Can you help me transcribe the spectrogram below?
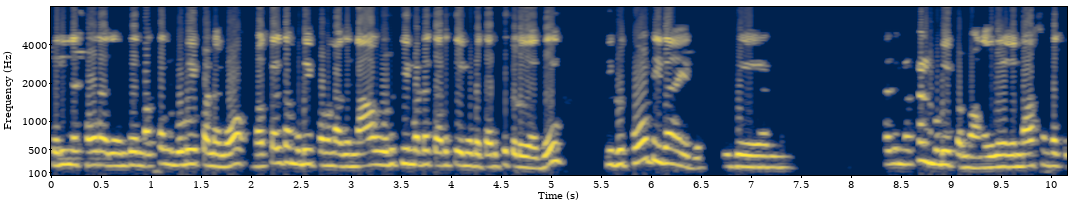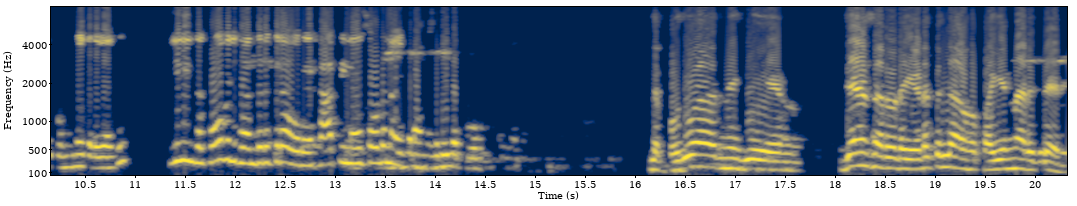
தெரியல சார் அது வந்து மக்கள் முடிவு பண்ணணும். மக்கள் தான் முடிவு பண்ணணும். அது நான் ஒருத்தி மட்டும் கருத்து என்னோட கருத்து கிடையாது. இது போட்டி தான் இது. இது அது மக்கள் முடிவு பண்ணுவாங்க. இது நான் சொன்னதுக்கு ஒண்ணுமே கிடையாது. இது இந்த கோவிலுக்கு வந்திருக்கிற ஒரு ஹாப்பினஸோட நான் இப்ப நாங்க வெளியில போறோம். இல்ல பொதுவா இன்னைக்கு விஜயா சாரோட இடத்துல அவங்க பையன் தான் இருக்கிறாரு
